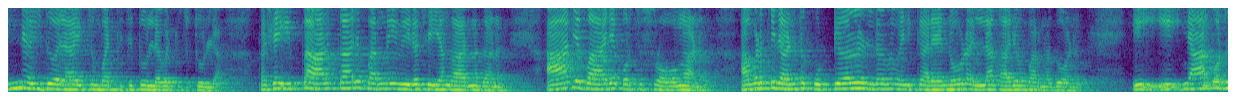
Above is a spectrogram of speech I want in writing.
ഇന്ന ഇതുവരായിട്ടും പറ്റിച്ചിട്ടില്ല പറ്റിച്ചിട്ടില്ല. പക്ഷേ ഇപ്പം ആൾക്കാർ പറഞ്ഞ് ഈ വീഡിയോ ചെയ്യാൻ കാരണം ഇതാണ്. ആദ്യ ഭാര്യ കുറച്ച് സ്ട്രോങ് ആണ്. അവൾക്ക് രണ്ട് കുട്ടികളുണ്ടെന്നും എനിക്കറിയാം. എന്നോട് എല്ലാ കാര്യവും പറഞ്ഞതുമാണ്. ഈ ഈ ഞാൻ കുറച്ച്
